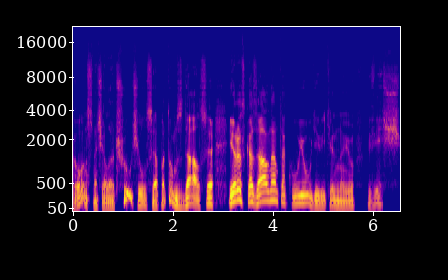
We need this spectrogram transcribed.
он сначала отшучивался, а потом сдался и рассказал нам такую удивительную вещь.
